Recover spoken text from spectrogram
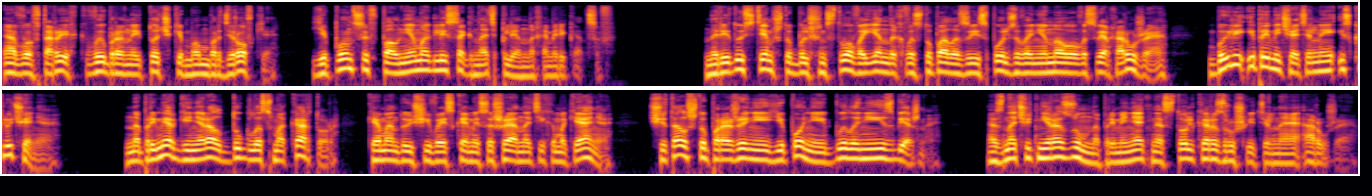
А во-вторых, к выбранной точке бомбардировки японцы вполне могли согнать пленных американцев. Наряду с тем, что большинство военных выступало за использование нового сверхоружия, были и примечательные исключения. Например, генерал Дуглас МакАртур, командующий войсками США на Тихом океане, считал, что поражение Японии было неизбежно, а значит неразумно применять настолько разрушительное оружие.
